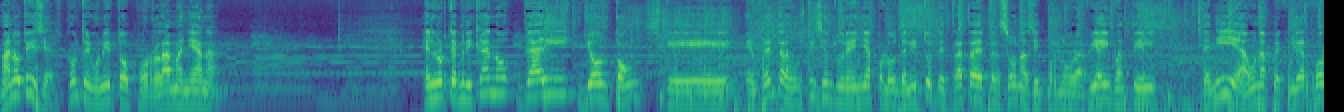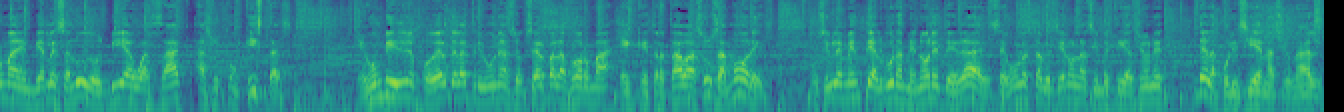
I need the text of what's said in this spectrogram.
Más noticias con Tribunito por la mañana. El norteamericano Gary Johnson, que enfrenta a la justicia hondureña por los delitos de trata de personas y pornografía infantil, tenía una peculiar forma de enviarle saludos vía WhatsApp a sus conquistas. En un vídeo en poder de la tribuna se observa la forma en que trataba a sus amores, posiblemente algunas menores de edad, según lo establecieron las investigaciones de la Policía Nacional.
